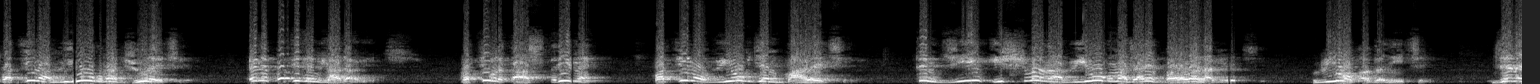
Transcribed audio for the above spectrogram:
પતિના વિયોગમાં ઝૂરે છે. એને પતિદેવ યાદ આવે છે પતિવ્રતા સ્ત્રીને પતિનો વિયોગ જેમ બાળે છે, તેમ જીવ ઈશ્વરના વિયોગમાં જયારે બળવા લાગે છે. વિયોગ અગની છે. જેને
